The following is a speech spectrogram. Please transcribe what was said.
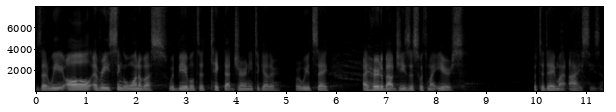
Is that we all, every single one of us, would be able to take that journey together, where we would say, I heard about Jesus with my ears but today my eye sees him.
